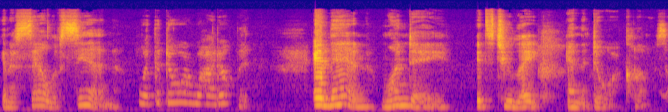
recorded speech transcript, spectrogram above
in a cell of sin with the door wide open, and then one day it's too late and the door closes."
